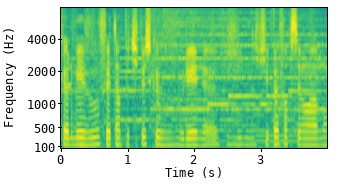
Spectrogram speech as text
Calmez-vous, faites un petit peu ce que vous voulez, ne vous unifiez pas forcément à moi.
